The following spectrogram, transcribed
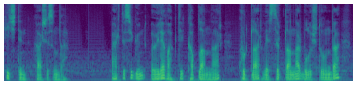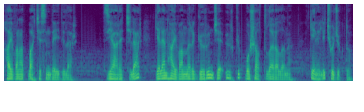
hiçtin karşısında. Ertesi gün öğle vakti kaplanlar, kurtlar ve sırtlanlar buluştuğunda hayvanat bahçesindeydiler. Ziyaretçiler gelen hayvanları görünce ürküp boşalttılar alanı. Geneli çocuktu.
